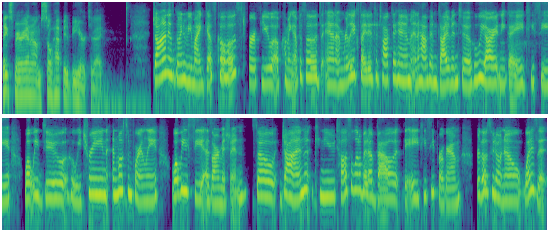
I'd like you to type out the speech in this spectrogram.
Thanks, Mariana. I'm so happy to be here today. John is going to be my guest co host for a few upcoming episodes, and I'm really excited to talk to him and have him dive into who we are at NECA AETC, what we do, who we train, and most importantly, what we see as our mission. So, John, can you tell us a little bit about the AETC program? For those who don't know, what is it?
